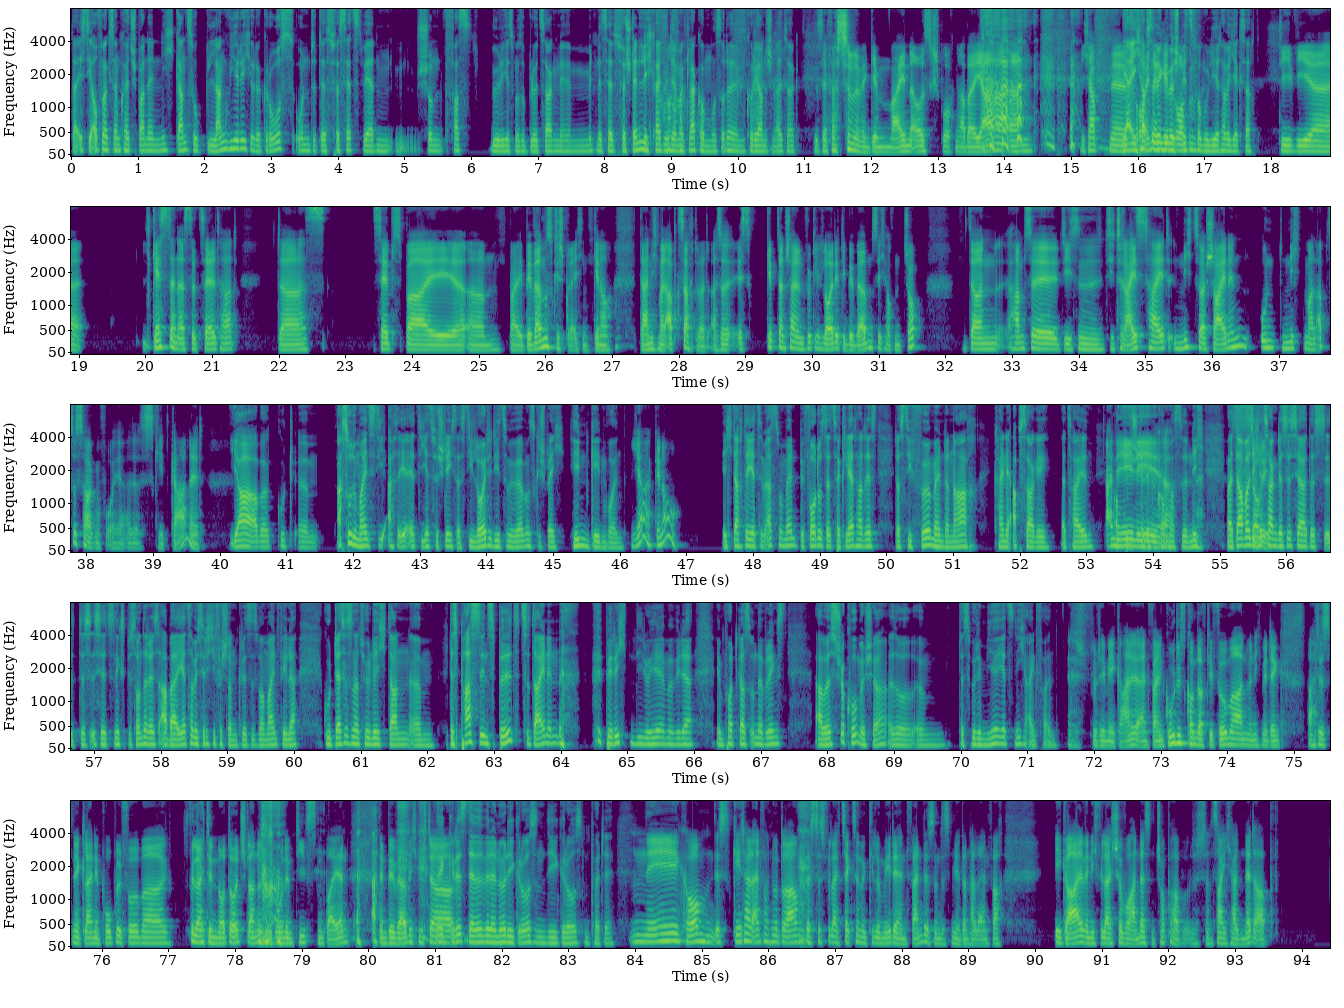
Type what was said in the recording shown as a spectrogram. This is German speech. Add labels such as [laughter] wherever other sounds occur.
da ist die Aufmerksamkeitsspanne nicht ganz so langwierig oder groß und das Versetztwerden schon fast, würde ich jetzt mal so blöd sagen, eine, mit einer Selbstverständlichkeit, mit der man [laughs] klarkommen muss, oder? Im koreanischen Alltag. Das ist ja fast schon ein wenig gemein ausgesprochen, aber ja, ähm, [laughs] ich habe eine. Ja, ich habe es ein wenig überspitzt formuliert, habe ich ja gesagt. Die wir gestern erst erzählt hat, dass selbst bei, ähm, bei Bewerbungsgesprächen, genau, da nicht mal abgesagt wird. Also es gibt anscheinend wirklich Leute, die bewerben sich auf einen Job, dann haben sie diesen, die Dreistheit, nicht zu erscheinen und nicht mal abzusagen vorher. Also es geht gar nicht. Ja, aber gut, ähm, ach so, du meinst die, ach, jetzt verstehe ich das, die Leute, die zum Bewerbungsgespräch hingehen wollen. Ja, genau. Ich dachte jetzt im ersten Moment, bevor du es jetzt erklärt hattest, dass die Firmen danach keine Absage erteilen, ah, nee, ob du die Stelle nee, bekommen ja. hast oder nicht. Weil da wollte ich jetzt sagen, das ist ja, das, das ist jetzt nichts Besonderes, aber jetzt habe ich es richtig verstanden, Chris, das war mein Fehler. Gut, das ist natürlich dann, ähm, das passt ins Bild zu deinen [laughs] Berichten, die du hier immer wieder im Podcast unterbringst. Aber es ist schon komisch, ja. Also, ähm, das würde mir jetzt nicht einfallen. Es würde mir gar nicht einfallen. Gut, es kommt auf die Firma an, wenn ich mir denke, ach, das ist eine kleine Popelfirma, vielleicht in Norddeutschland und ich wohne im [laughs] tiefsten Bayern, dann bewerbe ich mich da. Der Chris, der will wieder nur die großen, die großen Pötte. Nee, komm, es geht halt einfach nur darum, dass das vielleicht 600 Kilometer entfernt ist und es mir dann halt einfach egal, wenn ich vielleicht schon woanders einen Job habe, dann sage ich halt nicht ab.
